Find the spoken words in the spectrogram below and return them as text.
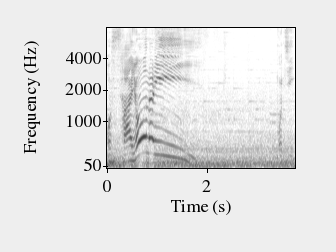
おさようなり。ポチ。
